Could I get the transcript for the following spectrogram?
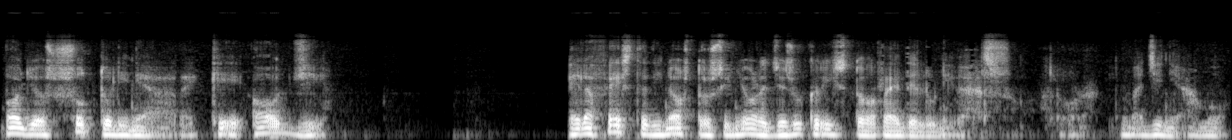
voglio sottolineare che oggi è la festa di nostro Signore Gesù Cristo, Re dell'universo. Allora immaginiamo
